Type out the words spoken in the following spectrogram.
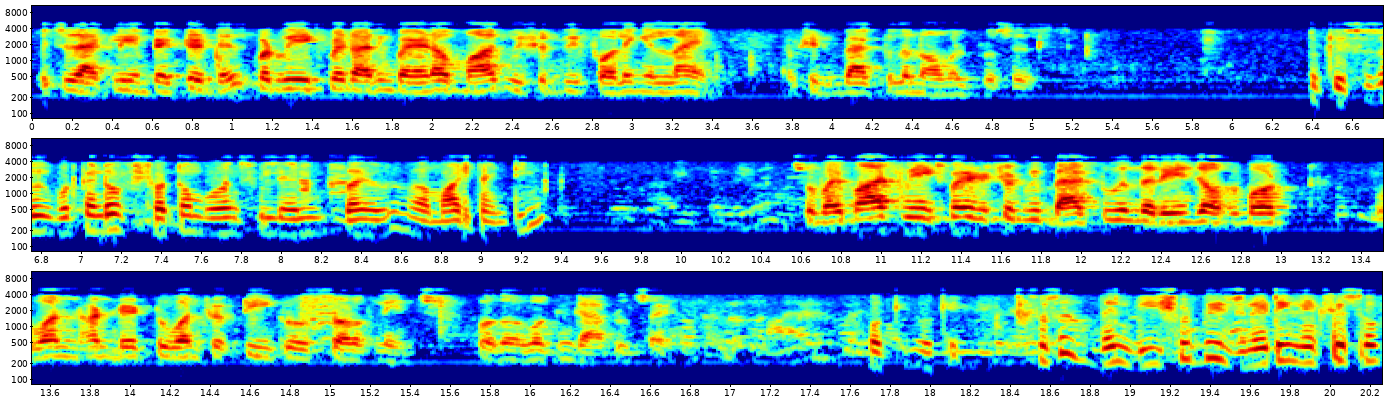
which has actually impacted this. But we expect, I think by end of March, we should be falling in line. We should be back to the normal process. Okay, so, so what kind of short-term borrowings will end by uh, March 19? So by March, we expect it should be back to in the range of about 100 to 150 crores sort of range for the working capital side. Okay, okay. So, sir, then we should be generating excess of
